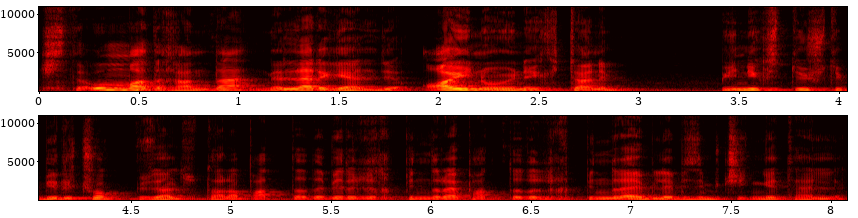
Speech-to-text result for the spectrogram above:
İşte ummadık anda neler geldi. Aynı oyuna iki tane 1000x düştü. Biri çok güzel tutara patladı. Biri 40 bin liraya patladı. 40 bin liraya bile bizim için yeterli.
